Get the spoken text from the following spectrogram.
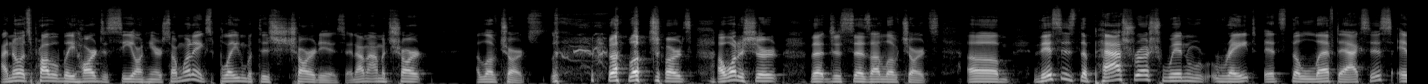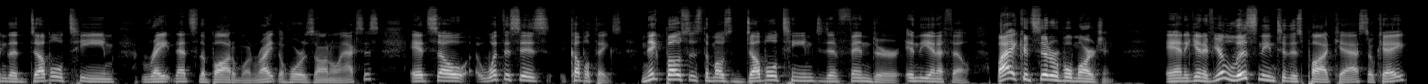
I know it's probably hard to see on here, so I'm going to explain what this chart is. And I'm, I'm a chart I love charts. I love charts. I want a shirt that just says I love charts. Um, this is the pass rush win rate. It's the left axis, and the double team rate. That's the bottom one, right? The horizontal axis. And so, what this is, a couple things. Nick Bosa is the most double teamed defender in the NFL by a considerable margin. And again, if you're listening to this podcast, okay,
